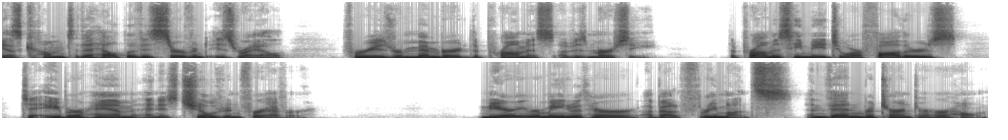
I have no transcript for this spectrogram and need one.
has come to the help of his servant Israel, for he has remembered the promise of his mercy, the promise he made to our fathers, to Abraham and his children forever. Mary remained with her about three months, and then returned to her home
